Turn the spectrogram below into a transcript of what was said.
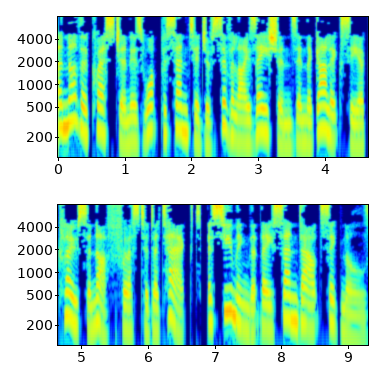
Another question is what percentage of civilizations in the galaxy are close enough for us to detect, assuming that they send out signals.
